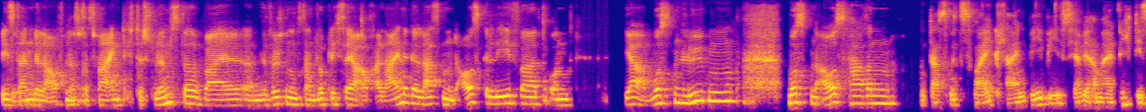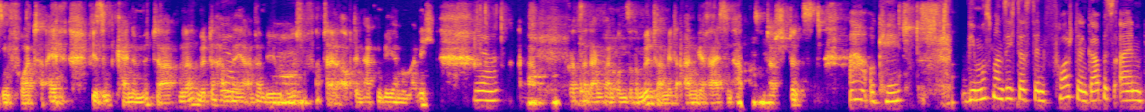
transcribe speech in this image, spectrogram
wie es dann gelaufen ist. Das war eigentlich das Schlimmste, weil äh, wir fühlten uns dann wirklich sehr auch alleine gelassen und ausgeliefert und ja, mussten lügen, mussten ausharren und das mit zwei kleinen Babys. Ja, wir haben halt nicht diesen Vorteil. Wir sind keine Mütter. Ne? Mütter haben ja. da ja einfach einen biologischen Vorteil. Auch den hatten wir ja nun mal nicht. Ja. Gott sei Dank waren unsere Mütter mit angereist und haben uns unterstützt. Ah, okay. Wie muss man sich das denn vorstellen? Gab es einen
